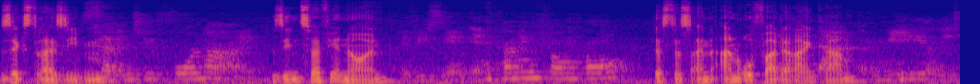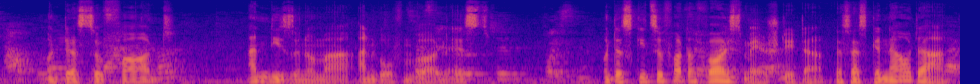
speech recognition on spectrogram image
637 7249 dass das ein Anruf war, der reinkam und dass sofort an diese Nummer angerufen worden ist. Und das geht sofort auf Voicemail, steht da. Das heißt, genau da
